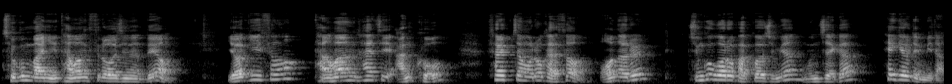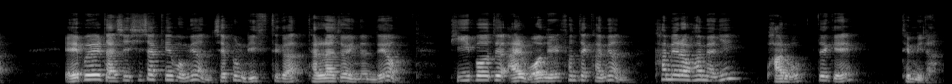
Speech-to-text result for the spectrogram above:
조금 많이 당황스러워지는데요. 여기서 당황하지 않고 설정으로 가서 언어를 중국어로 바꿔주면 문제가 해결됩니다. 앱을 다시 시작해보면 제품 리스트가 달라져 있는데요. 비버드 R1을 선택하면 카메라 화면이 바로 뜨게 됩니다.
